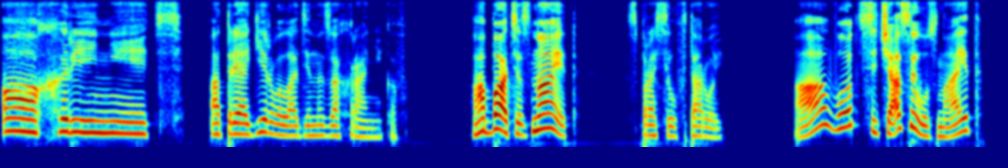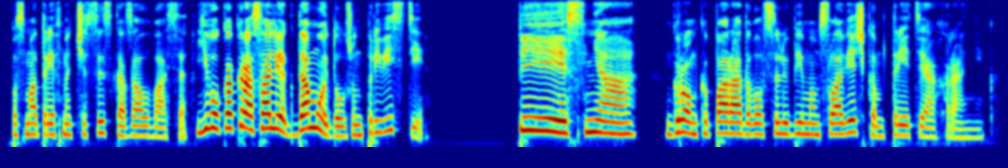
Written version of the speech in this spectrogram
«Охренеть!» — отреагировал один из охранников. «А батя знает?» — спросил второй. «А вот сейчас и узнает», — посмотрев на часы, сказал Вася. «Его как раз Олег домой должен привезти». «Песня!» — громко порадовался любимым словечком третий охранник.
